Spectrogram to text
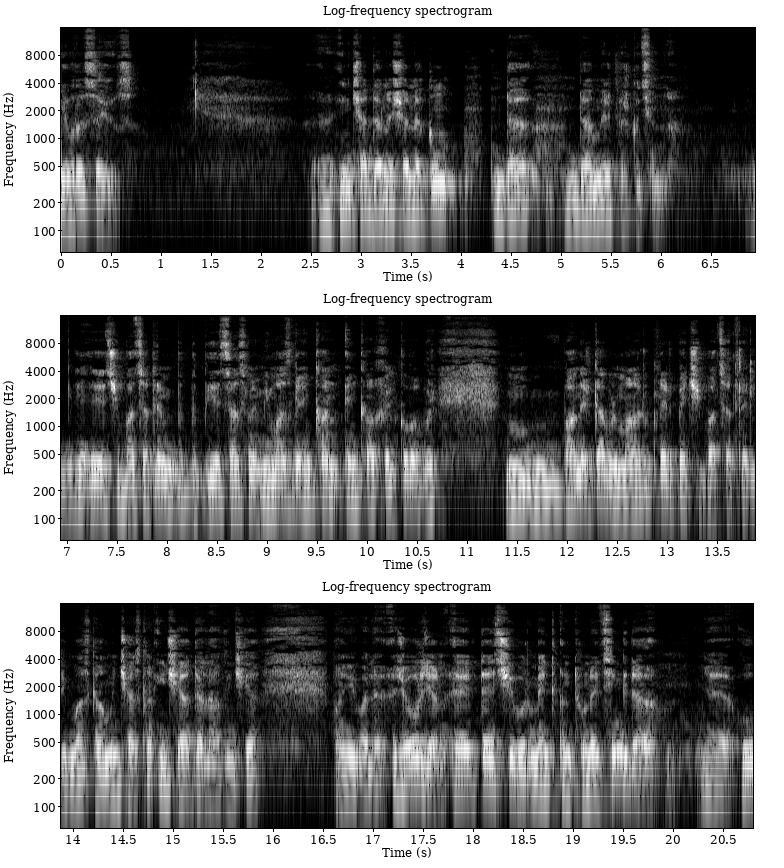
Եվրոսոյուզ։ Ինչա դա նշանակում, դա դա մեր փրկությունն է ես չբացատրեմ, ես ասում եմ, իմ ազգը այնքան այնքան խելքով է, որ բաներ կա, որ մանրուքներ պետք չի բացատրել, իմ ազգը ամեն ինչ հասկան, ինչի է դա լավ, ինչի է եւ այլը։ Ժողովուրդ ջան, այդտենց չի, որ մենք ընդունեցինք դա ու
